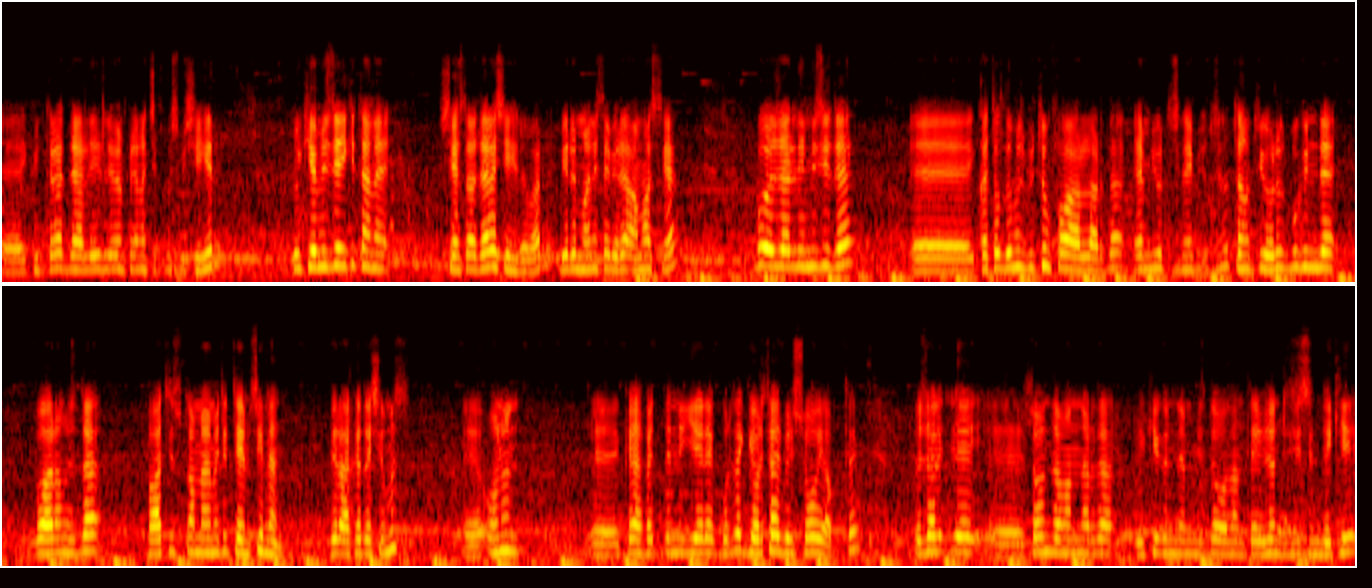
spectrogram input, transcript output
e, kültürel değerleriyle ön plana çıkmış bir şehir. Ülkemizde iki tane şehzadele şehri var. Biri Manisa, biri Amasya. Bu özelliğimizi de e, katıldığımız bütün fuarlarda hem yurt içinde hem yurt dışında tanıtıyoruz. Bugün de fuarımızda Fatih Sultan Mehmet'i temsilen bir arkadaşımız e, onun e, kıyafetlerini giyerek burada görsel bir şov yaptı. Özellikle e, son zamanlarda ülke gündemimizde olan televizyon dizisindeki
